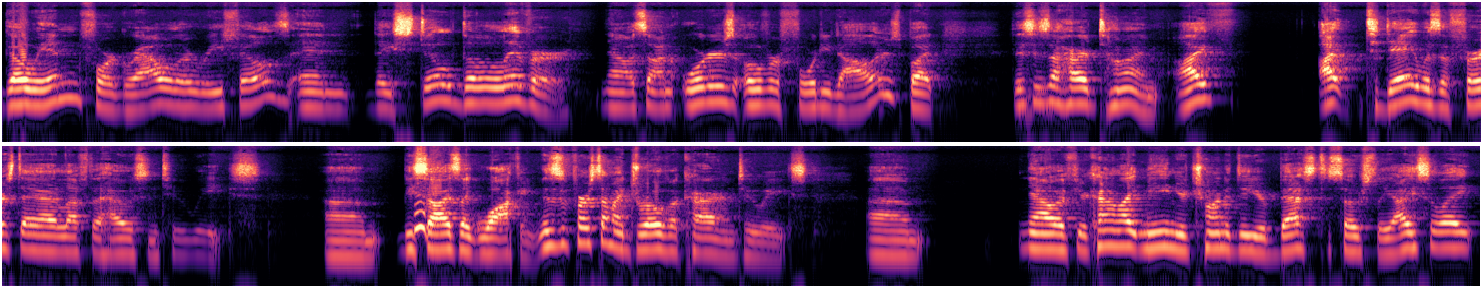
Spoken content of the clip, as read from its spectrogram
go in for growler refills, and they still deliver. Now it's on orders over forty dollars, but this is a hard time. I've I today was the first day I left the house in two weeks. Um, besides like walking, this is the first time I drove a car in two weeks. Um, now, if you're kind of like me and you're trying to do your best to socially isolate,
